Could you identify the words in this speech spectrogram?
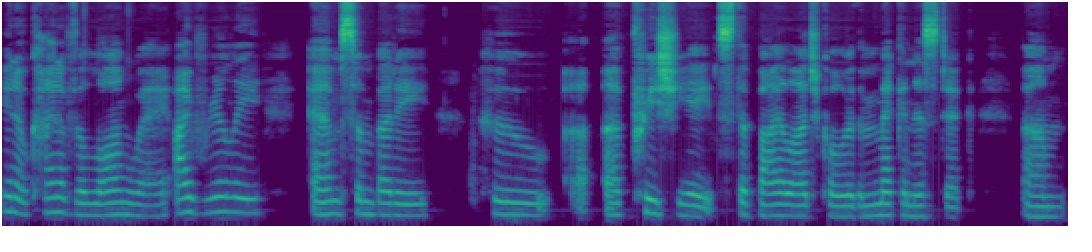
you know, kind of the long way. I really am somebody who uh, appreciates the biological or the mechanistic um,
